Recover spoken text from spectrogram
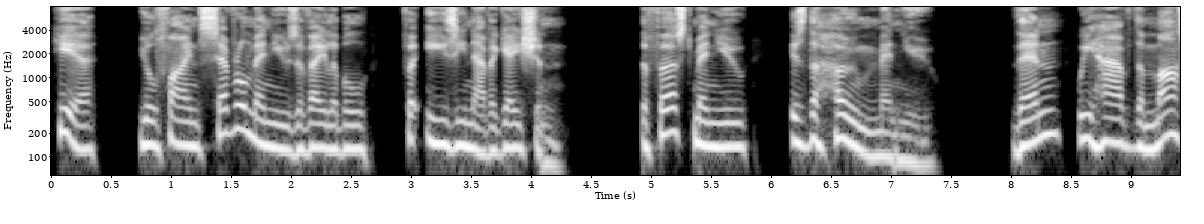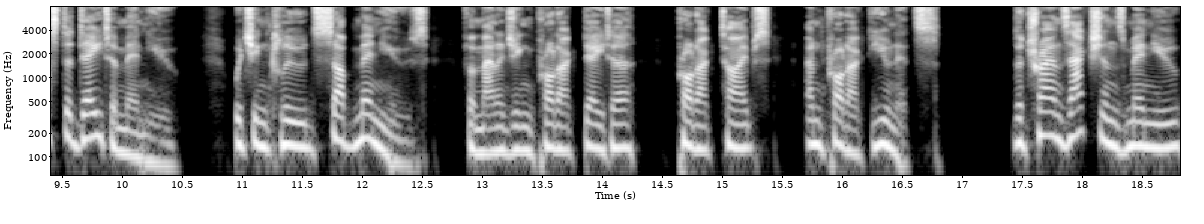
Here, you'll find several menus available for easy navigation. The first menu is the Home menu. Then we have the Master Data menu, which includes submenus for managing product data, product types, and product units. The Transactions menu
